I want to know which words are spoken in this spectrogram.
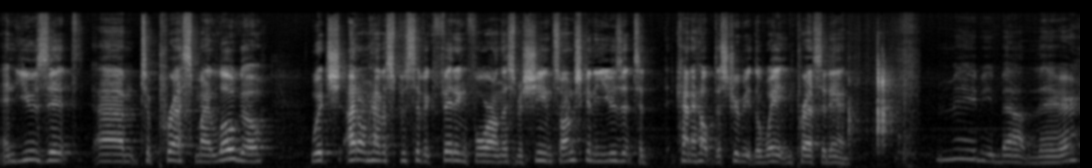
and use it um, to press my logo, which I don't have a specific fitting for on this machine, so I'm just gonna use it to kind of help distribute the weight and press it in. Maybe about there,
